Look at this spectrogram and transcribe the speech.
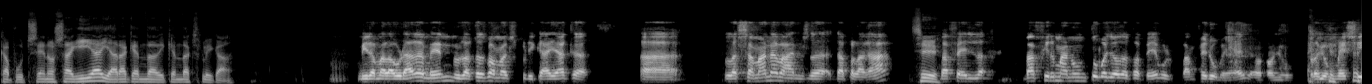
que potser no seguia i ara què hem de- d'explicar? Mira, malauradament, nosaltres vam explicar ja que uh, la setmana abans de, de plegar Sí. va, fer, va firmar un tovalló de paper, van fer-ho bé, eh, rotllo, rotllo Messi,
